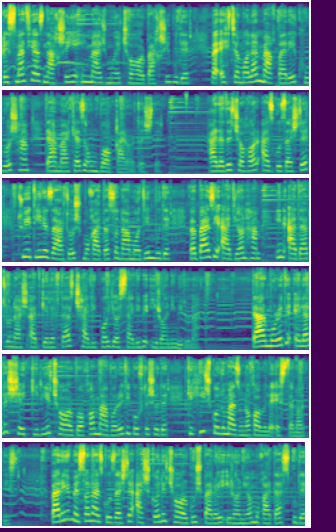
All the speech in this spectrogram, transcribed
قسمتی از نقشه این مجموعه چهار بخشی بوده و احتمالا مقبره کوروش هم در مرکز اون باغ قرار داشته. عدد چهار از گذشته توی دین زرتشت مقدس و نمادین بوده و بعضی ادیان هم این عدد رو نشأت گرفته از چلیپا یا صلیب ایرانی می‌دونن. در مورد علل شکگیری چهارباغها مواردی گفته شده که هیچ کدوم از اونا قابل استناد نیست. برای مثال از گذشته اشکال چهارگوش برای ایرانیا مقدس بوده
